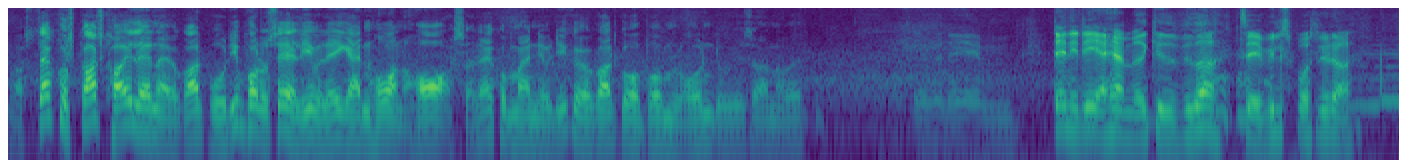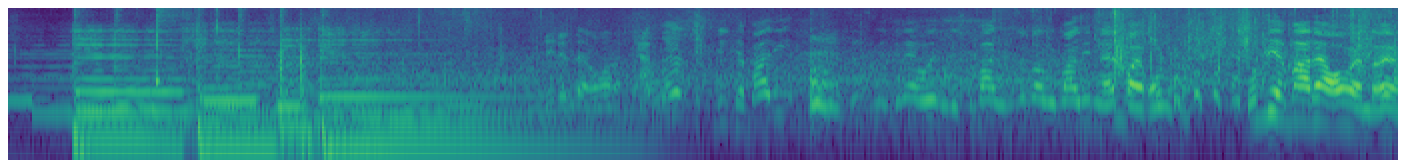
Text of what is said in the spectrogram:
Og der kunne skotsk højlænder jo godt bruge. De producerer alligevel ikke andet horn og hår, så der kunne man jo, de kan jo godt gå og bumle rundt ude i sådan noget. Jamen, øh, den idé er hermed givet videre til vildsportslyttere. lyttere. Kan bare lige, jeg synes, vi skal derud, men vi skal bare, så går vi bare lige den anden vej rundt. Nu bliver bare derovre, Andrea.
